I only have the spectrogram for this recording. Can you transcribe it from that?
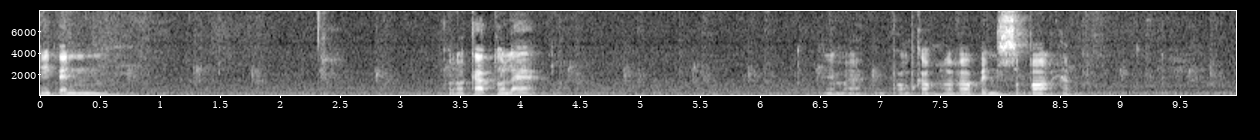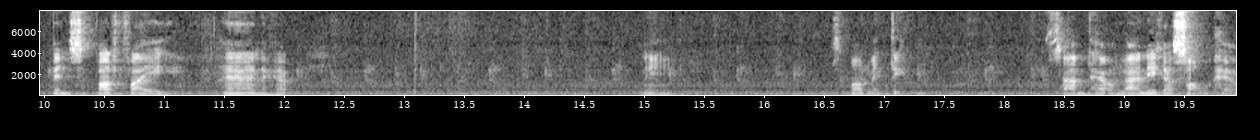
นี่เป็นโคโนกัสตัวแรก พร้อมกล่องแล้วก็เป็นสปอร์ตครับ เป็นสปอร์ตไฟห้านะครับ นี่สปอร์ตเมติกสามแถว แล้วอันนี่ก็สองแถว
